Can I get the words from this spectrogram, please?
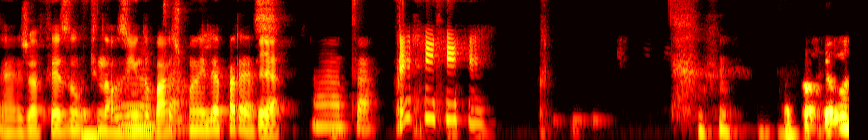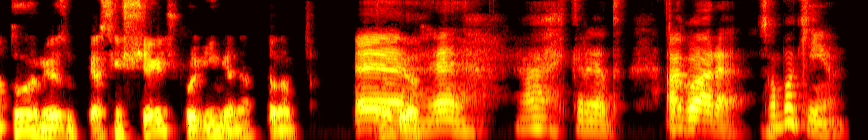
é, já fez um finalzinho ah, do tá. Batman, ele aparece. É. Ah, tá. é pelo ator mesmo, porque assim chega de Coringa, né? Pela... É, é. Ai, credo. Agora, só um pouquinho.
